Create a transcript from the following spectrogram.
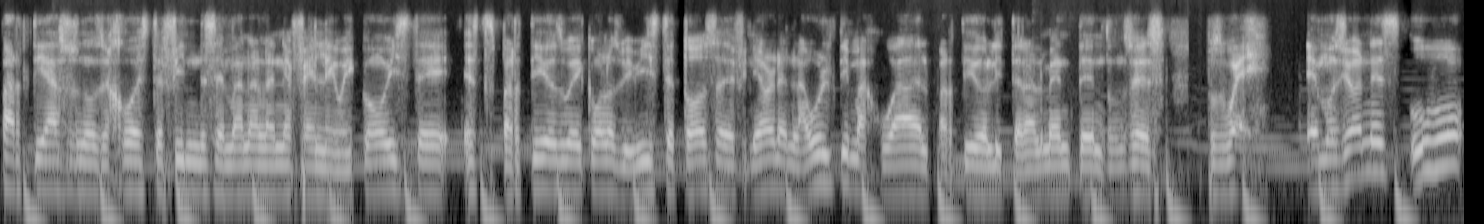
partidazos nos dejó este fin de semana la NFL, güey? ¿Cómo viste estos partidos, güey? ¿Cómo los viviste? Todos se definieron en la última jugada del partido, literalmente. Entonces, pues, güey, emociones hubo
